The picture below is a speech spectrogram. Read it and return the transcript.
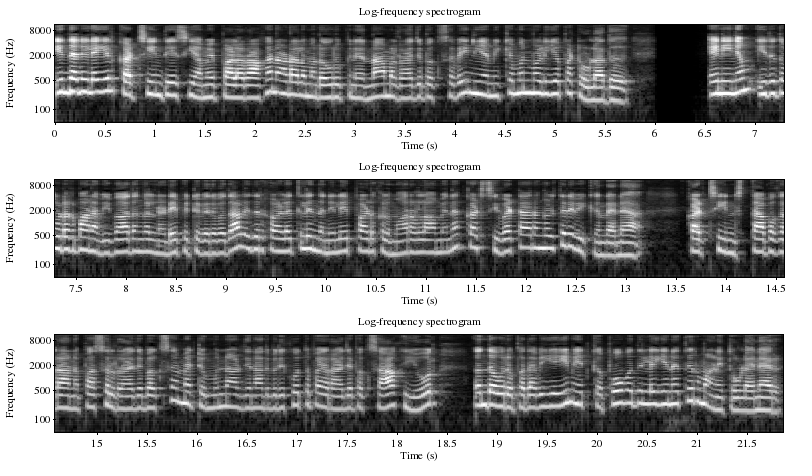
இந்த நிலையில் கட்சியின் தேசிய அமைப்பாளராக நாடாளுமன்ற உறுப்பினர் நாமல் ராஜபக்சவை நியமிக்க முன்மொழியப்பட்டுள்ளது. எனினும் இது தொடர்பான விவாதங்கள் நடைபெற்று வருவதால் எதிர்காலத்தில் இந்த நிலைப்பாடுகள் மாறலாம் என கட்சி வட்டாரங்கள் தெரிவிக்கின்றன. கட்சியின் ஸ்தாபகரான பசல் ராஜபக்ச மற்றும் முன்னாள் ஜனாதிபதி கோத்தபாய ராஜபக்ச ஆகியோர் எந்த ஒரு பதவியையும் ஏற்கப் போவதில்லை என தீர்மானித்துள்ளனர்.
